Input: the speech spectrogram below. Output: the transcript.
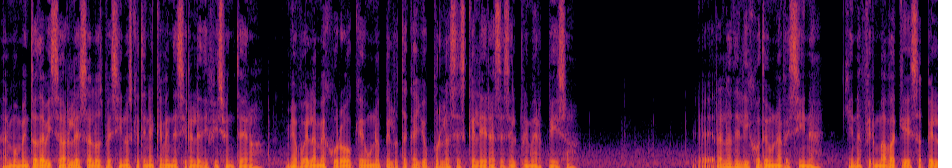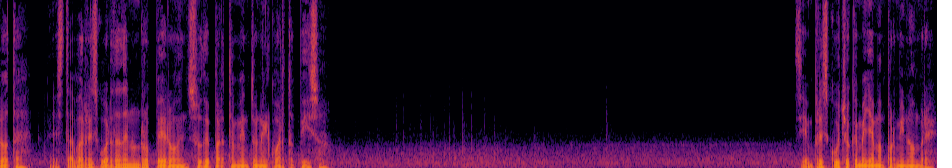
Al momento de avisarles a los vecinos que tenía que bendecir el edificio entero, mi abuela me juró que una pelota cayó por las escaleras desde el primer piso. Era la del hijo de una vecina, quien afirmaba que esa pelota estaba resguardada en un ropero en su departamento en el cuarto piso. Siempre escucho que me llaman por mi nombre,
